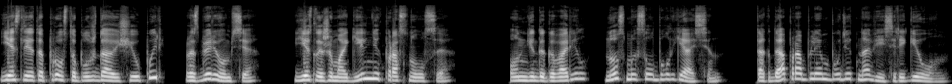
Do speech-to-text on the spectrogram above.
Если это просто блуждающий упырь, разберемся. Если же могильник проснулся. Он не договорил, но смысл был ясен. Тогда проблем будет на весь регион.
